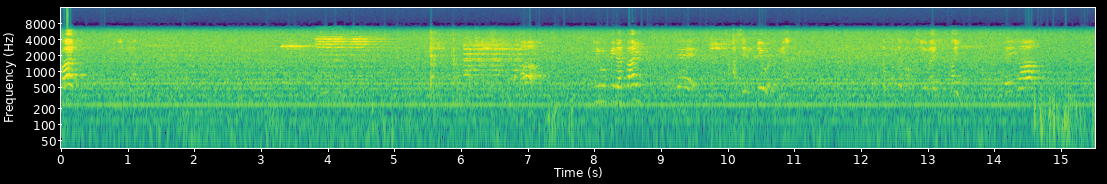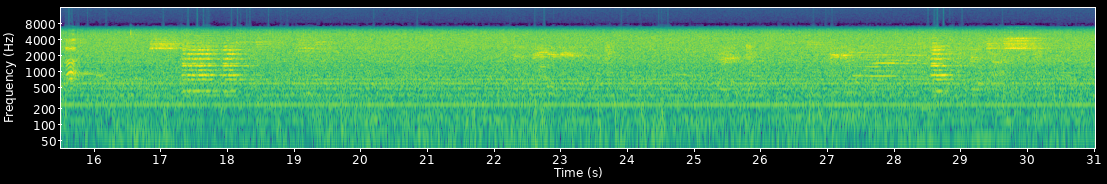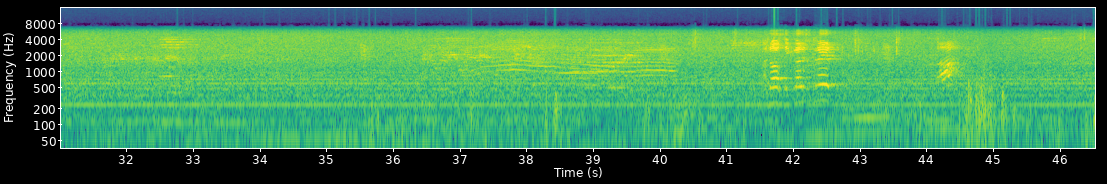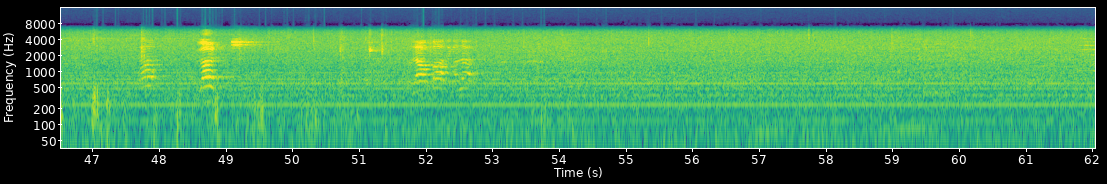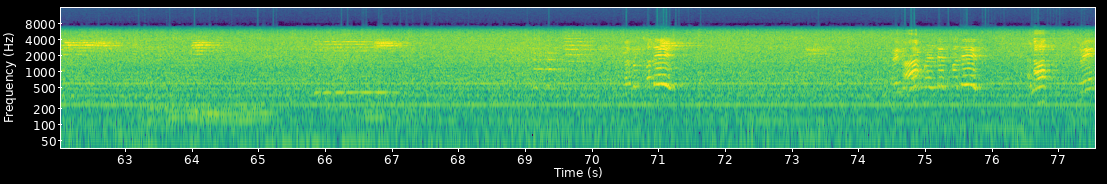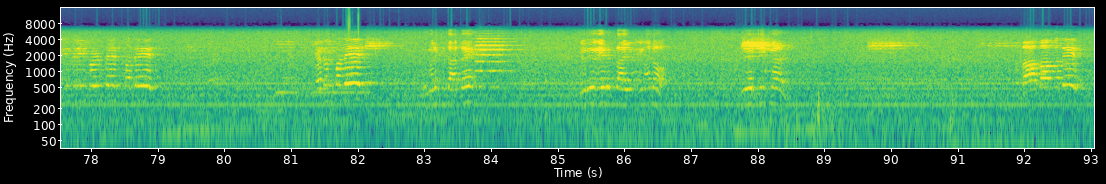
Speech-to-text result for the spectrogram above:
Bye. pinatay. Kasi, assembly, wala nga. Tapos na ba, sira yung tay. Tay ko. Wala. Ano, signal straight? Ha? Ha? Ilan? Wala pa, tingnan. Ganun pa din. Ha? 23% pa din. Ano? 23% pa din. Ganun pa din. Bumalik sa dati. Pero yung air tayo, yung ano, air signal. Mababa pa din.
